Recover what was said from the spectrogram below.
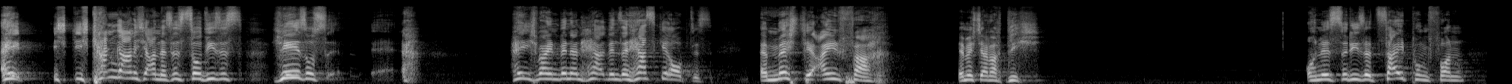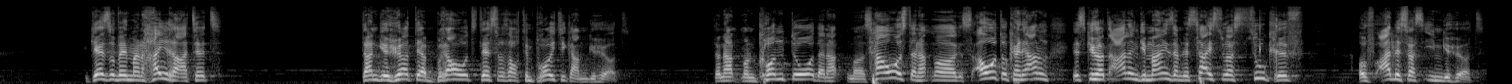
hey, ich, ich kann gar nicht anders. Es ist so dieses, Jesus, hey, ich meine, wenn, wenn sein Herz geraubt ist, er möchte einfach, er möchte einfach dich. Und es ist so dieser Zeitpunkt von, gell, so wenn man heiratet, dann gehört der Braut das, was auch dem Bräutigam gehört. Dann hat man ein Konto, dann hat man das Haus, dann hat man das Auto, keine Ahnung. Das gehört allen gemeinsam. Das heißt, du hast Zugriff auf alles, was ihm gehört.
